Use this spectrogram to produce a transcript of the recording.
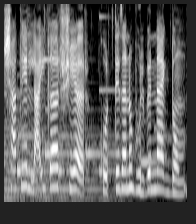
সাথে লাইক আর শেয়ার করতে যেন ভুলবেন না একদম।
